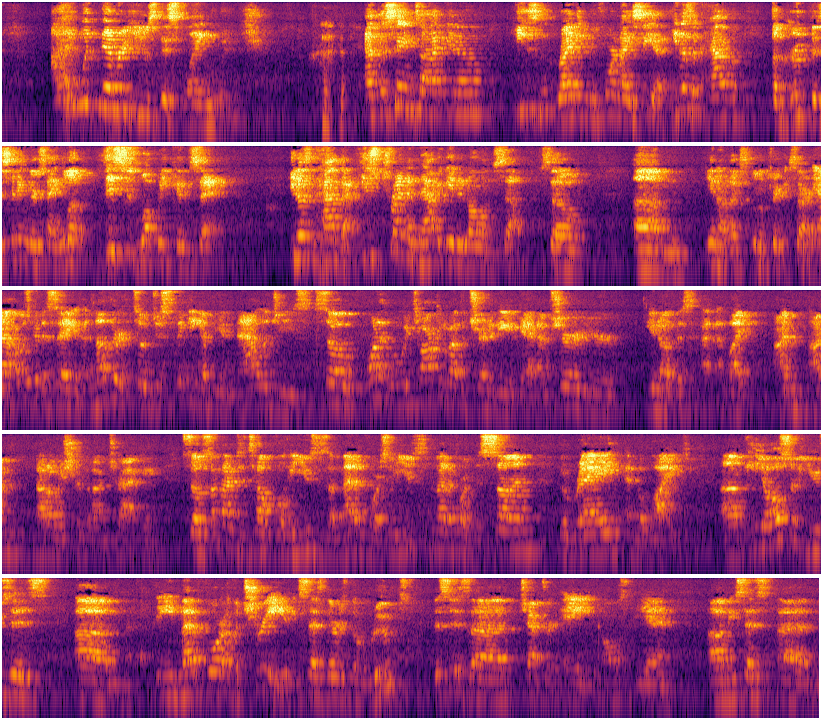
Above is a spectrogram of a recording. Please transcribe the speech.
I would never use this language. At the same time, you know, he's writing before Nicaea. He doesn't have a group that's sitting there saying, look, this is what we can say. He doesn't have that. He's trying to navigate it all himself. So, um, you know, that's a little tricky. Sorry. Yeah, I was going to say another. So just thinking of the analogies. So one, when we're talking about the Trinity again, I'm sure you're, you know, this uh, like I'm I'm not always sure that I'm tracking. So sometimes it's helpful. He uses a metaphor. So he uses the metaphor of the sun, the ray, and the light. Um, he also uses um, the metaphor of a tree, and he says there's the root. This is uh, chapter eight, almost the end. Um, he says, um,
